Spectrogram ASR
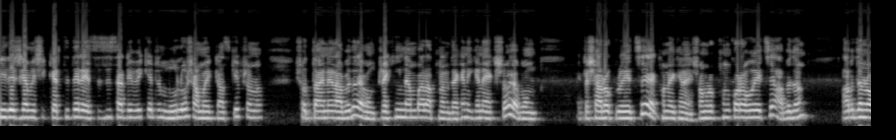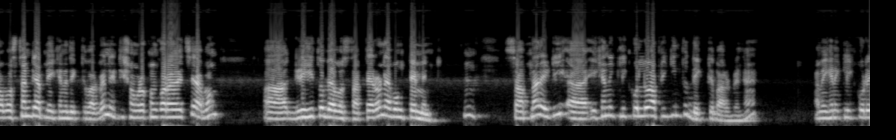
বিদেশগামী শিক্ষার্থীদের এসএসসি সার্টিফিকেটের মূল ও সাময়িক ট্রান্সক্রিপশন সত্যায়নের আবেদন এবং ট্র্যাকিং নাম্বার আপনারা, দেখেন, এখানে একশো এবং একটা স্মারক রয়েছে, এখন এখানে সংরক্ষণ করা হয়েছে, আবেদন। আবেদনের অবস্থানটি আপনি এখানে দেখতে পারবেন। এটি সংরক্ষণ করা হয়েছে এবং গৃহীত ব্যবস্থা, প্রেরণ এবং পেমেন্ট হুম? সো আপনার এটি এখানে ক্লিক করলেও আপনি কিন্তু দেখতে পারবেন হ্যাঁ? আমি এখানে ক্লিক করে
